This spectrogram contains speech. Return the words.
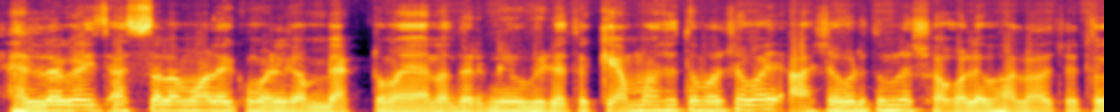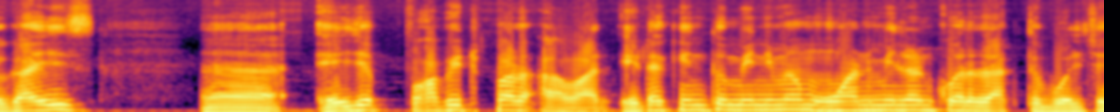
হ্যালো গাইজ আসসালামু আলাইকুম welcome back to my another new video তো কেমন আছো তোমরা সবাই? আশা করি তোমরা সকলে ভালো আছো। তো গাইজ এই যে প্রফিট পার আওয়ার এটা কিন্তু মিনিমাম ওয়ান মিলিয়ন করে রাখতে বলছে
